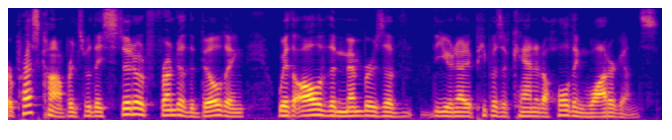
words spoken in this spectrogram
or press conference where they stood out front of the building with all of the members of the United Peoples of Canada holding water guns.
